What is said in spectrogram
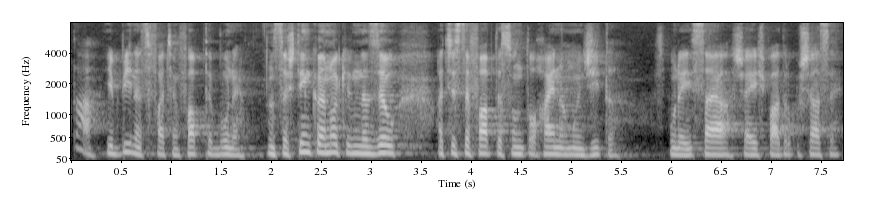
Da, e bine să facem fapte bune. Însă știm că în ochii Dumnezeu aceste fapte sunt o haină mânjită, spune Isaia 64 cu 6.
